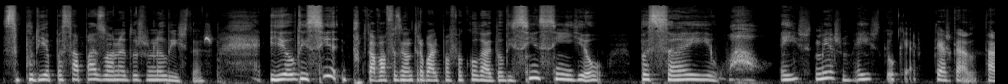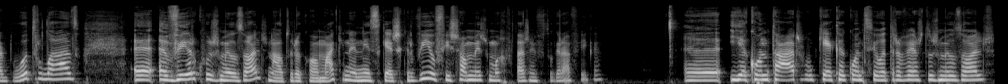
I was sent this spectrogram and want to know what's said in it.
se podia passar para a zona dos jornalistas. E ele disse, sim, porque estava a fazer um trabalho para a faculdade. Ele disse sim, sim. E eu passei, uau! É isto mesmo, é isto que eu quero. Quero estar do outro lado, eh, a ver com os meus olhos, na altura com a máquina, nem sequer escrevi, eu fiz só mesmo uma reportagem fotográfica. eh, e a contar o que é que aconteceu através dos meus olhos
